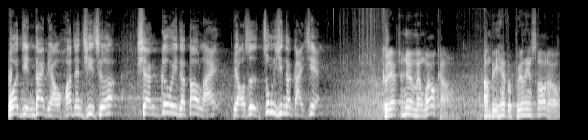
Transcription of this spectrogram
我谨代表华晨汽车向各位的到来表示衷心的感谢。Good afternoon and welcome. On behalf of Brilliance Auto,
